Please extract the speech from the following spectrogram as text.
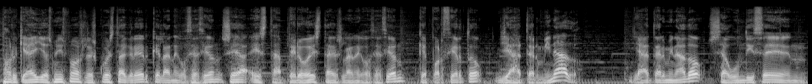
porque a ellos mismos les cuesta creer que la negociación sea esta, pero esta es la negociación que, por cierto, ya ha terminado. Ya ha terminado, según dicen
